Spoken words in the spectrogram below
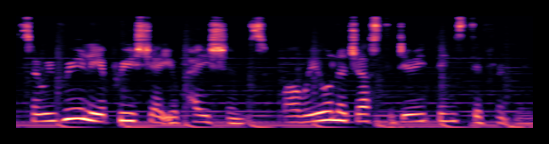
so we really appreciate your patience while we all adjust to doing things differently.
